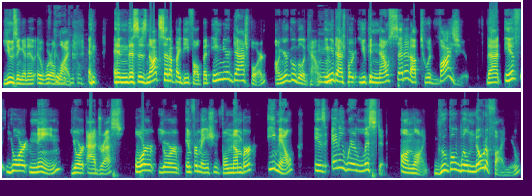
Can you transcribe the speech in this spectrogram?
using it uh, worldwide. And and this is not set up by default, but in your dashboard on your Google account, mm. in your dashboard, you can now set it up to advise you that if your name your address or your information, phone number, email is anywhere listed online, Google will notify you,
